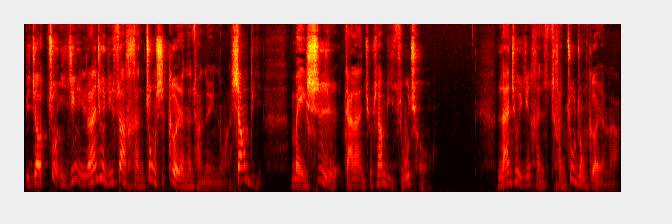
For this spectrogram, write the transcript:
比较重，已经篮球已经算很重视个人的团队运动了。相比美式橄榄球，相比足球，篮球已经很很注重个人了，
